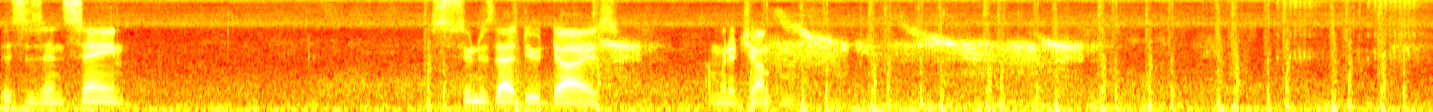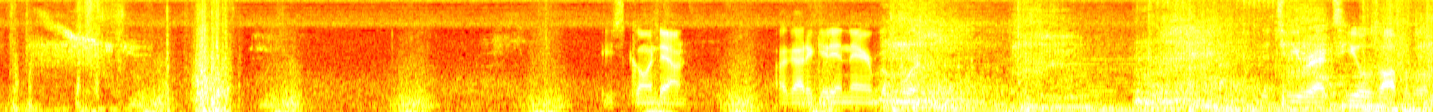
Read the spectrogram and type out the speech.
This is insane. As soon as that dude dies, I'm gonna jump him. He's going down. I gotta get in there before the T-Rex heals off of him.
